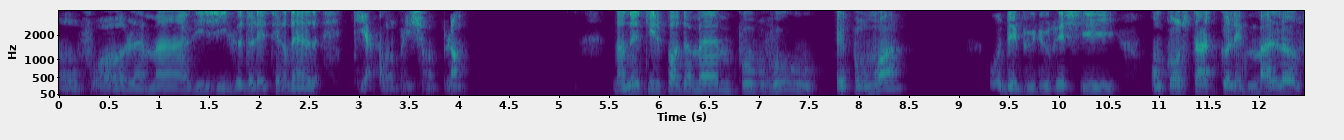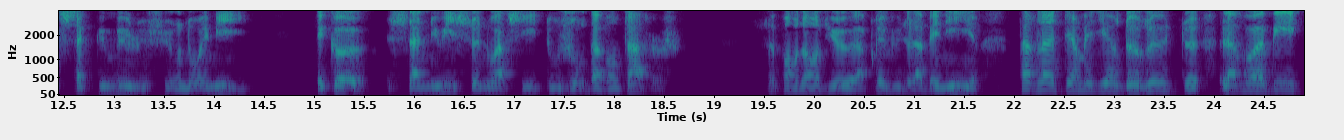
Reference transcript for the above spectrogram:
on voit la main invisible de l'Éternel qui accomplit son plan. N'en est-il pas de même pour vous et pour moi? Au début du récit, on constate que les malheurs s'accumulent sur Noémie, et que sa nuit se noircit toujours davantage. Cependant Dieu a prévu de la bénir par l'intermédiaire de Ruth, la Moabite,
